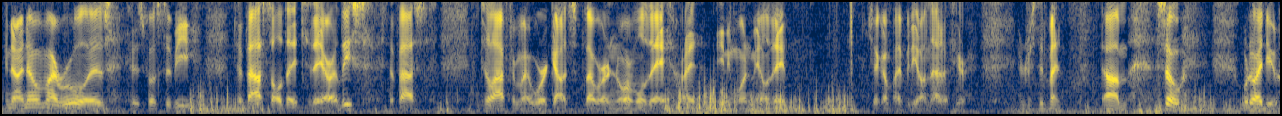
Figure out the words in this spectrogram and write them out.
you know, I know my rule is. It's supposed to be to fast all day today, or at least to fast until after my workouts. If that were a normal day, right, eating one meal a day. Check out my video on that if you're interested. But um, so, what do I do?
